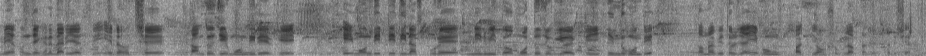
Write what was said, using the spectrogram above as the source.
আমি এখন যেখানে দাঁড়িয়ে আছি, এটা হচ্ছে কান্তজির মন্দিরের গেট এই মন্দিরটি দিনাজপুরে নির্মিত, মধ্যযুগীয় একটি হিন্দু মন্দির। তো আমরা ভেতরে যাই এবং বাকি অংশগুলো আপনাদের সাথে শেয়ার করি।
